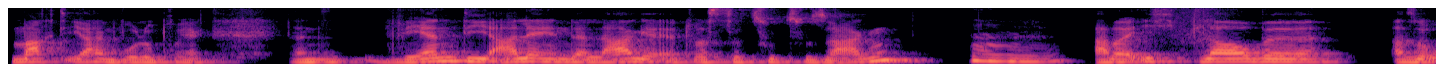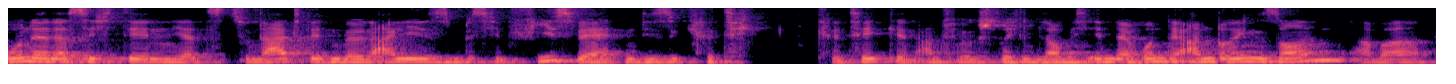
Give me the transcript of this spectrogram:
macht ihr ein Volo-Projekt, dann wären die alle in der Lage, etwas dazu zu sagen. Mhm. Aber ich glaube, also ohne dass ich denen jetzt zu nahe treten will, eigentlich ist es ein bisschen fies, wir hätten diese Kritik, Kritik in Anführungsstrichen, glaube ich, in der Runde anbringen sollen. Aber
